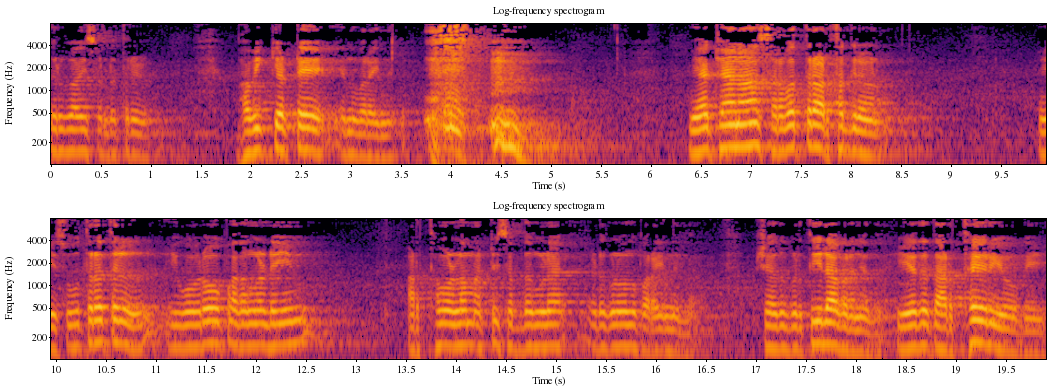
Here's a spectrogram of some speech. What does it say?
ദീർഘായുസുണ്ട് ഇത്രയേ ഭവിക്കട്ടെ എന്ന് പറയുന്നില്ല. വ്യാഖ്യാന സർവത്ര അർത്ഥഗ്രഹണം. ഈ സൂത്രത്തിൽ ഈ ഓരോ പദങ്ങളുടെയും അർത്ഥമുള്ള മറ്റ് ശബ്ദങ്ങളെ എടുക്കണമെന്ന് പറയുന്നില്ല. പക്ഷെ അത് വൃത്തിയിലാ പറഞ്ഞത്. ഏതത് അർത്ഥേറിയോഗേ?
